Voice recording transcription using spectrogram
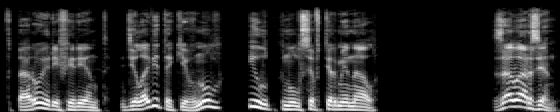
Второй референт деловито кивнул и уткнулся в терминал. «Заварзин,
